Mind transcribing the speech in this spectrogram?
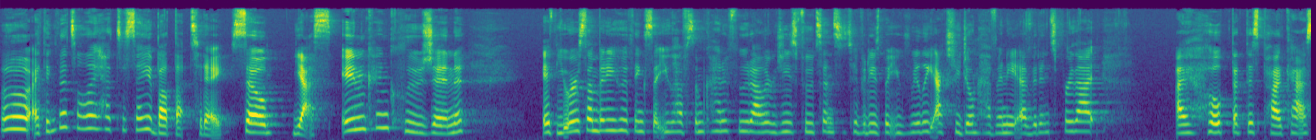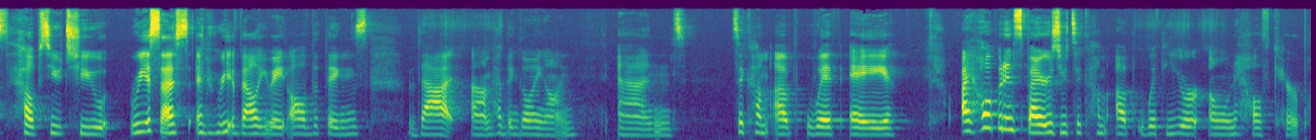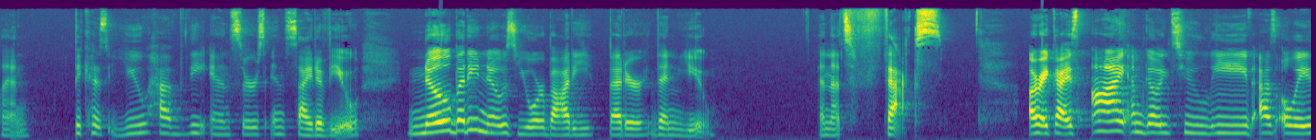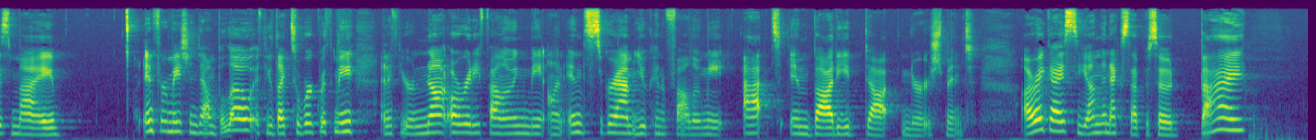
Oh, I think that's all I had to say about that today. So, yes, in conclusion, if you are somebody who thinks that you have some kind of food allergies, food sensitivities, but you really actually don't have any evidence for that, I hope that this podcast helps you to reassess and reevaluate all the things that um, have been going on and to come up with a, I hope it inspires you to come up with your own healthcare plan because you have the answers inside of you. Nobody knows your body better than you. And that's facts. All right, guys, I am going to leave, as always, my information down below if you'd like to work with me. And if you're not already following me on Instagram, you can follow me at embodied.nourishment. All right, guys, see you on the next episode. Bye.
